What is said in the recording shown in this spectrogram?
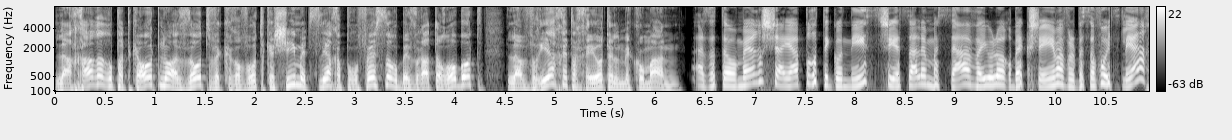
לאחר הרפתקאות נועזות וקרבות קשים הצליח הפרופסור בעזרת הרובוט להבריח את החיות אל מקומן. אז אתה אומר שהיה פרוטגוניסט שיצא למסע והיו לו הרבה קשיים, אבל בסוף הוא הצליח?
